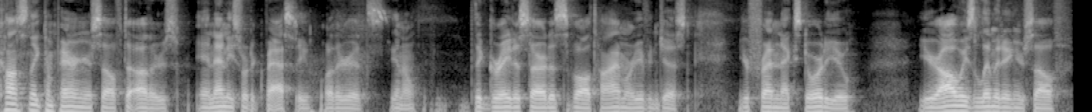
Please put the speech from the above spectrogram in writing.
constantly comparing yourself to others in any sort of capacity, whether it's, you know, the greatest artists of all time or even just your friend next door to you, you're always limiting yourself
